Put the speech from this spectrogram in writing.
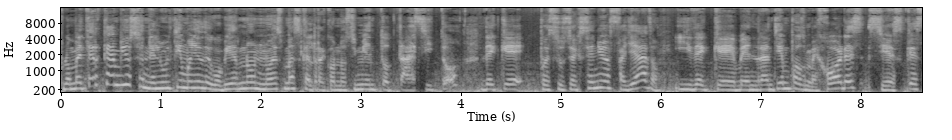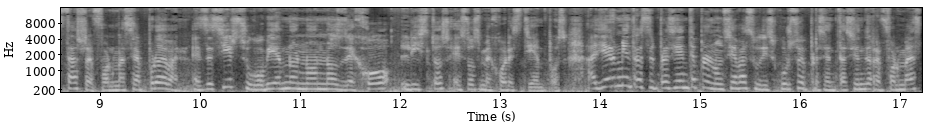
Prometer cambios en el último año de gobierno no es más que el reconocimiento tácito de que pues su sexenio ha fallado y de que vendrán tiempos mejores si es que estas reformas se aprueban. Es decir, su gobierno no nos dejó listos esos mejores tiempos. Ayer, mientras el presidente pronunciaba su discurso de presentación de reformas,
